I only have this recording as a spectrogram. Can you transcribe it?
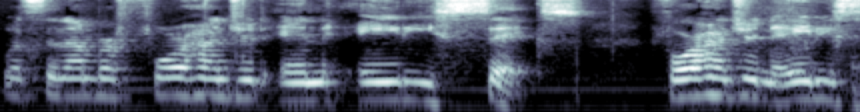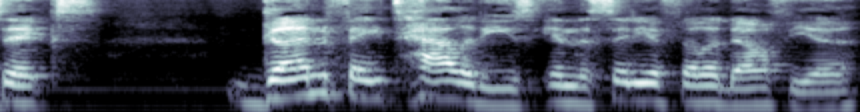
what's the number? 486. 486 gun fatalities in the city of Philadelphia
